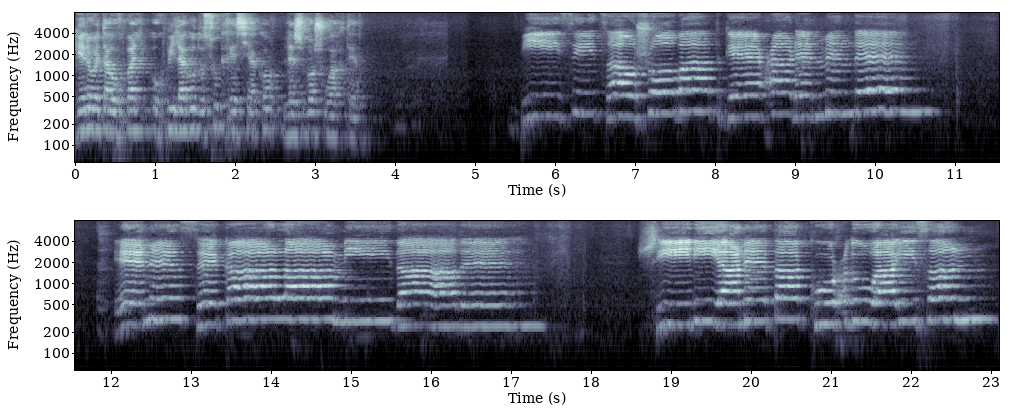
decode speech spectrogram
Gero eta urbilago duzu Greziako lesbos uartea. Bizitza oso bat gerraren menden, eneze Eta kurdua izan,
